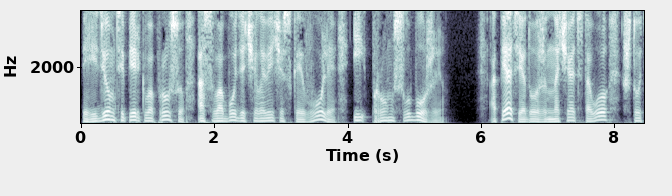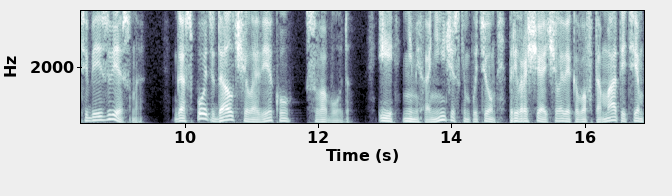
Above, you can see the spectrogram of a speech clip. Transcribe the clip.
Перейдем теперь к вопросу о свободе человеческой воли и промыслу Божию. Опять я должен начать с того, что тебе известно. Господь дал человеку свободу. И не механическим путем, превращая человека в автомат и тем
